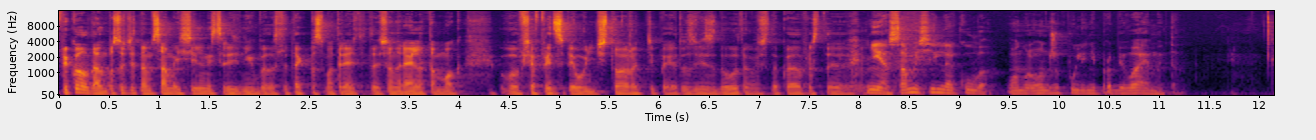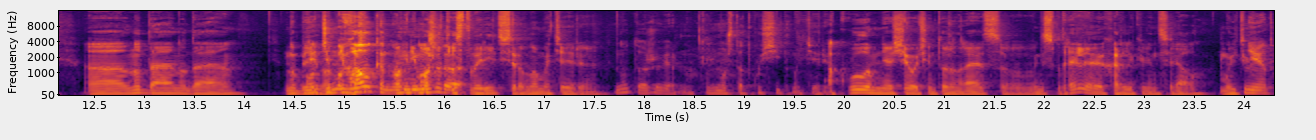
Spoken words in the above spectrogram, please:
прикол, да, он, по сути, там самый сильный среди них был, если так посмотреть. То есть он реально там мог вообще, в принципе, уничтожить, типа, эту звезду, там, и все такое, просто... Не, самый сильный акула. Он, он же пули непробиваемый-то. А, ну да, ну да. Ну, блин, Он он, типа не, Халка, может, он не немножко- может растворить все равно материю. Ну, тоже верно. Он может откусить материю. Акула мне вообще очень тоже нравится. Вы не смотрели Харли Квин сериал? Мультик? Нет.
